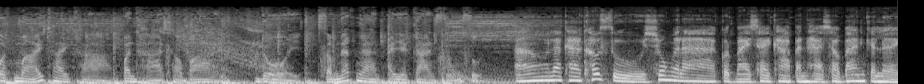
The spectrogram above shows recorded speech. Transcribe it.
กฎหมายชายคาปัญหาชาวบ้าน โดยสำนักงานอายการสูงสุด เอาละค่ะเข้าสู่ช่วงเวลากฎหมายชายคาปัญหาชาวบ้านกันเลย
